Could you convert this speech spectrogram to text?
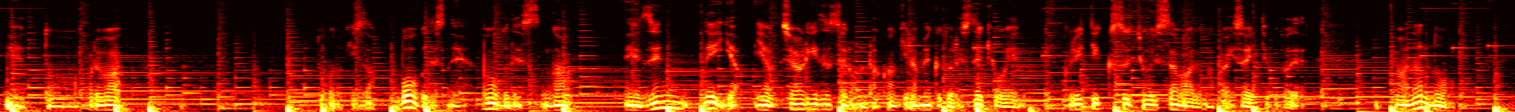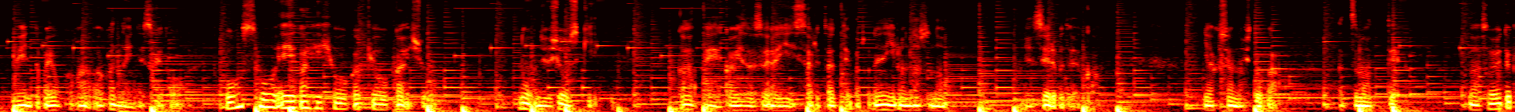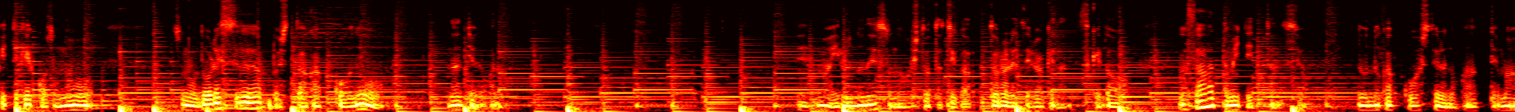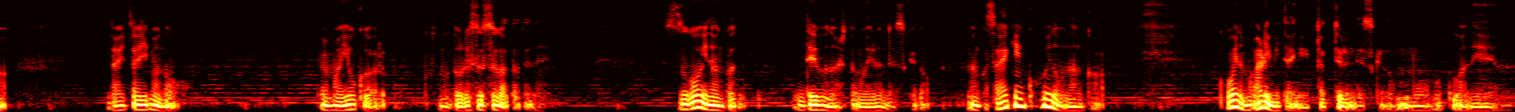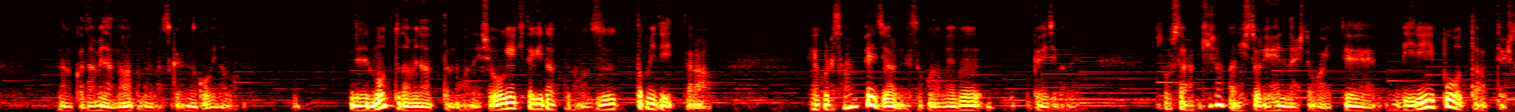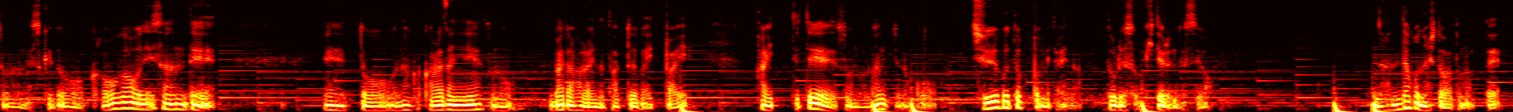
えーっとこれはどこの記事だ？防具ですね。防具ですが、えーゼンレイヤやチャーリーズ・セロンらがきらめくドレスで共演。クリティックス・チョイス・アワードの開催ということで。まあ何のイベントかよくわかわかんないんですけど放送映画批評家協会賞の授賞式が、えー開催されたということでねいろんなそのセレブというか役者の人が集まってまあそういう時って結構そのそのドレスアップした格好のなんていうのかな。えまあいろんなねその人たちが撮られてるわけなんですけど、まあ、さーっと見ていったんですよ。どんな格好をしてるのかなってまあ大体今のまあよくあるそのドレス姿でね。すごいなんかデブの人もいるんですけどなんか最近こういうのもなんかこういうのもありみたいに言っちゃってるんですけどもう僕はねなんかダメだなと思いますけどねこういうのは。でもっとダメだったのがね衝撃的だったのがずっと見ていったらえこれ3ページあるんですよこのウェブページがねそしたら明らかに一人変な人がいてビリー・ポーターっていう人なんですけど顔がおじさんでえっ、となんか体にねそのバタフライのタトゥーがいっぱい入っててそのなんていうのこうチューブトップみたいなドレスを着てるんですよ。なんだこの人はと思って。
